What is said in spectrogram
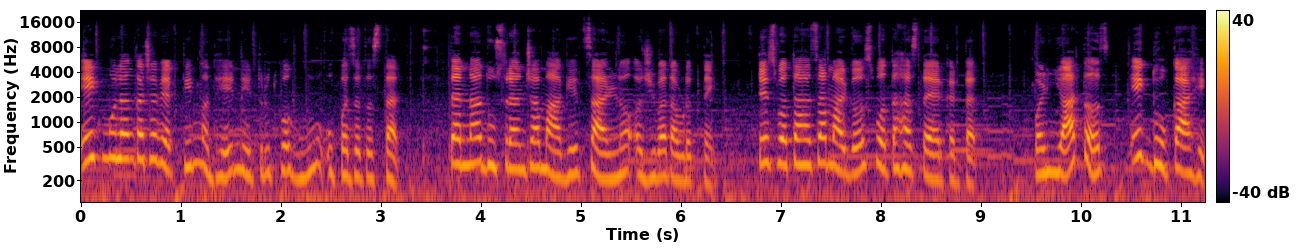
एक मूलांकाच्या व्यक्तींमध्ये नेतृत्व गुण उपजत असतात. त्यांना दुसऱ्यांच्या मागे चालणं अजिबात आवडत नाही. ते स्वतःचा मार्ग स्वतःच तयार करतात. पण यातच एक धोका आहे.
